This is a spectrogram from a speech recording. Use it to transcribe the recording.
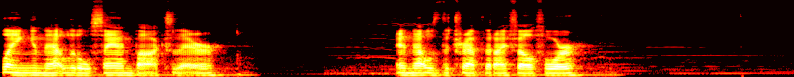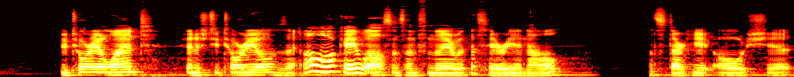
playing in that little sandbox there. And that was the trap that I fell for. Tutorial went, finished tutorial. Is like, oh, okay, well, since I'm familiar with this area now, let's start here. Oh, shit.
